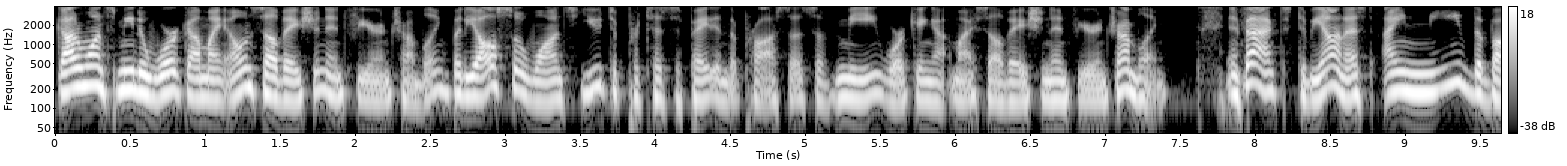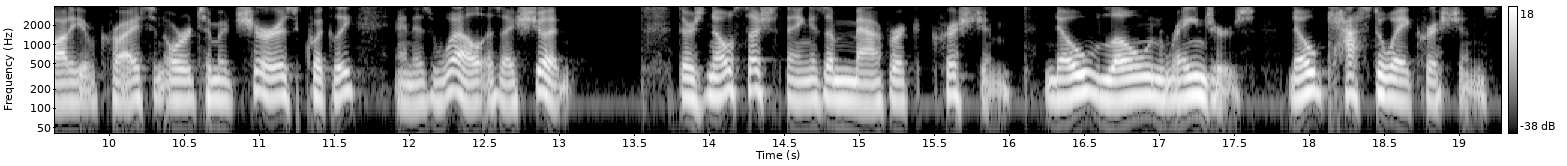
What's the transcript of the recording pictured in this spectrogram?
God wants me to work on my own salvation in fear and trembling, but He also wants you to participate in the process of me working out my salvation in fear and trembling. In fact, to be honest, I need the body of Christ in order to mature as quickly and as well as I should. There's no such thing as a maverick Christian, no lone rangers, no castaway Christians.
